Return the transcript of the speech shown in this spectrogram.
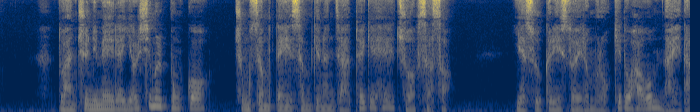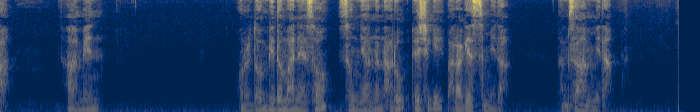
또한 주님의 일에 열심을 품고 충성되이 섬기는 자 되게 해 주옵소서. 예수 그리스도 이름으로 기도하옵나이다. 아멘. 오늘도 믿음 안에서 승리하는 하루 되시기 바라겠습니다. 감사합니다.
